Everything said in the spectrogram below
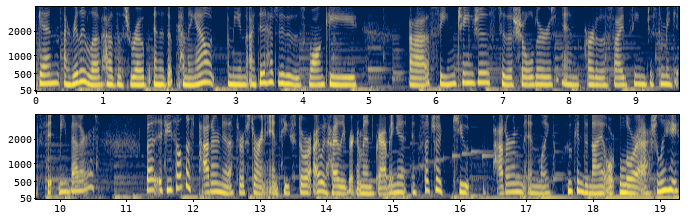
Again, I really love how this robe ended up coming out. I mean, I did have to do this wonky uh, seam changes to the shoulders and part of the side seam just to make it fit me better. But if you saw this pattern in a thrift store and antique store, I would highly recommend grabbing it. It's such a cute pattern, and like, who can deny? Laura Ashley.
